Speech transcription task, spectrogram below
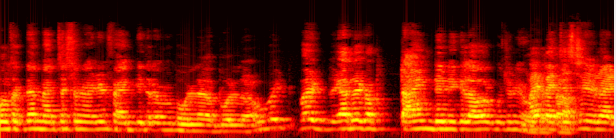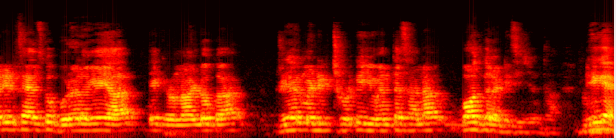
बोल सकते हैं मैनचेस्टर यूनाइटेड फ़ैन की तरह मैं बोल रहा बोल रहा हूँ। बट बट यार देख अब टाइम देने के अलावा कुछ नहीं हो भाई मैनचेस्टर यूनाइटेड फैंस को बुरा लगे यार। देख रोनाल्डो का रियल मैड्रिड छोड़ के यूवेंटस आना बहुत गलत डिसीज़न था। ठीक है?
